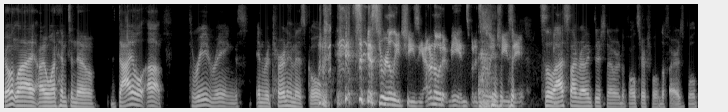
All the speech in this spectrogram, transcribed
Don't lie. I want him to know. Dial up three rings and return him his gold. it's, it's really cheesy. I don't know what it means, but it's really cheesy. It's the last time running through snow where the bolts are full, the fire is bold.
